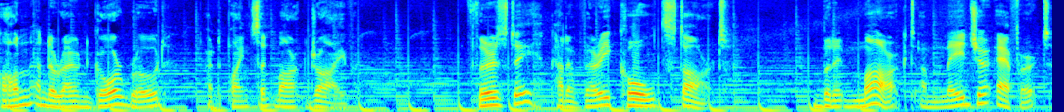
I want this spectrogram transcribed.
on and around Gore Road and Point St Mark Drive. Thursday had a very cold start, but it marked a major effort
